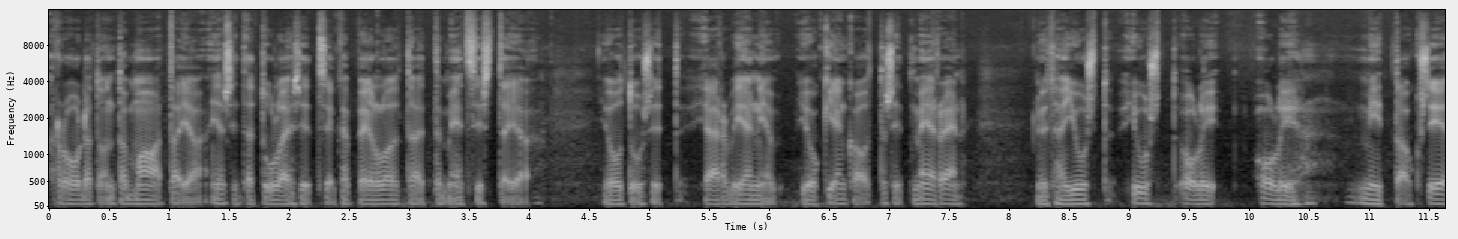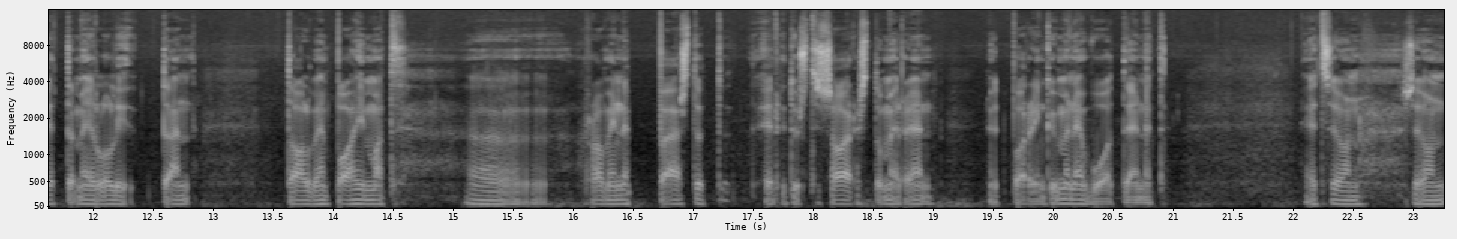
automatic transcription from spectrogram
roudatonta maata ja, ja sitä tulee sitten sekä pelloilta että metsistä ja joutuu sitten järvien ja jokien kautta sitten mereen. Nythän just, just oli, oli mittauksia, että meillä oli tämän talven pahimmat ö, ravinnepäästöt erityisesti saaristomereen nyt parinkymmenen vuoteen. Et, et se, on, se on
